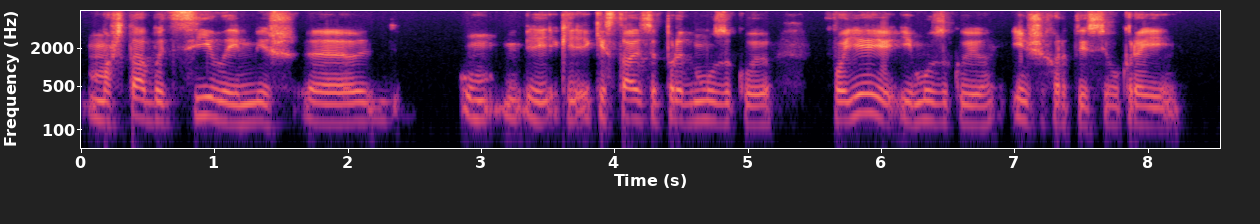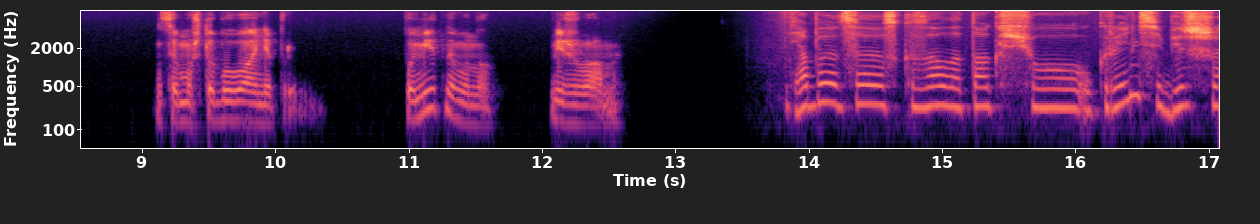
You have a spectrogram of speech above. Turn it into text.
масштаби цілей між е, які ставляться перед музикою твоєю і музикою інших артистів в Україні? Це масштабування помітне воно між вами? Я би це сказала так, що українці більше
